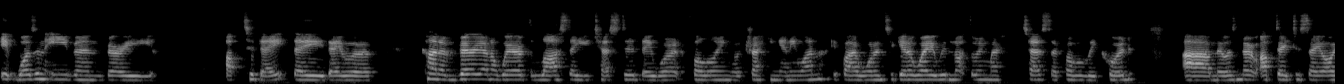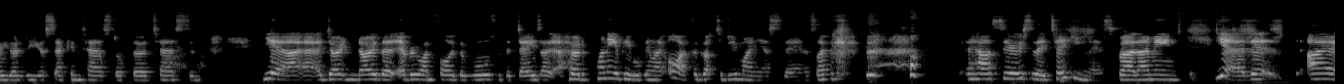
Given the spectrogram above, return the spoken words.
it wasn't even very up to date. They they were kind of very unaware of the last day you tested. They weren't following or tracking anyone. If I wanted to get away with not doing my test, I probably could. Um, there was no update to say, oh, you got to do your second test or third test. And yeah, I, I, don't know that everyone followed the rules with the days. I, I heard plenty of people being like, oh, I forgot to do mine yesterday. And it's like, how serious are they taking this? But I mean, yeah, I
